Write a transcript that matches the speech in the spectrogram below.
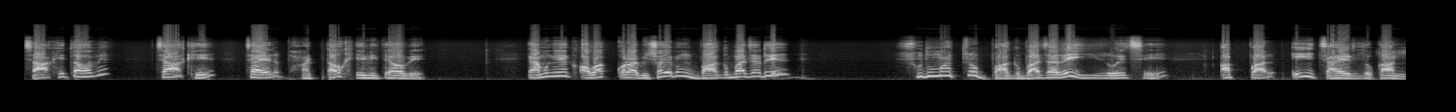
চা খেতে হবে, চা খেয়ে চায়ের ভাঁটটাও খেয়ে নিতে হবে। এমনই এক অবাক করা বিষয় এবং বাগবাজারে শুধুমাত্র বাগবাজারেই রয়েছে আপ্পার এই চায়ের দোকান।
